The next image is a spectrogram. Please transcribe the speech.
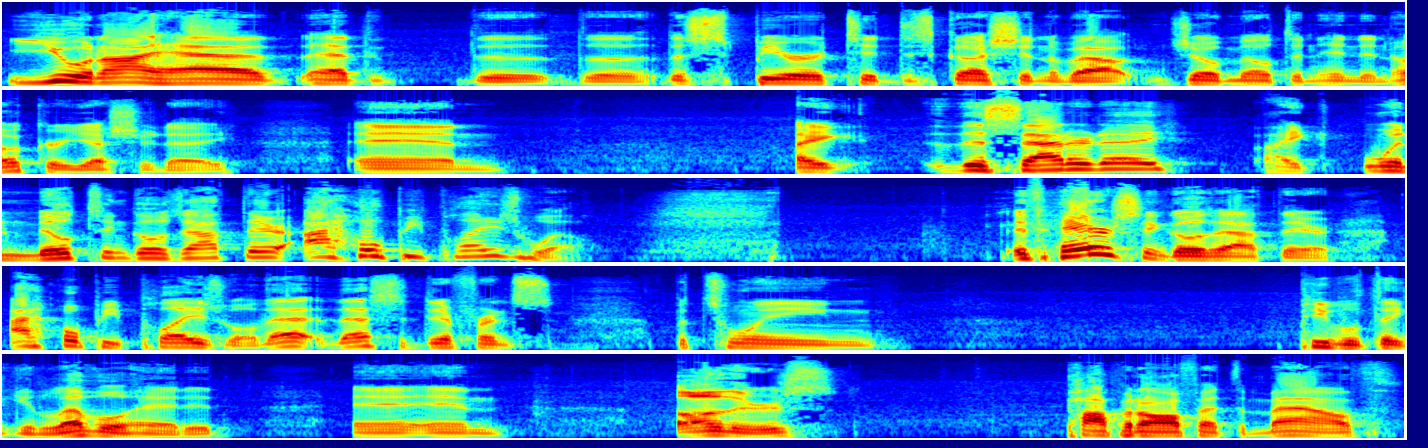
you and I had had the the the spirited discussion about Joe Milton, Hendon Hooker yesterday, and like this Saturday, like when Milton goes out there, I hope he plays well. If Harrison goes out there, I hope he plays well. That that's the difference between people thinking level headed and, and others popping off at the mouth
